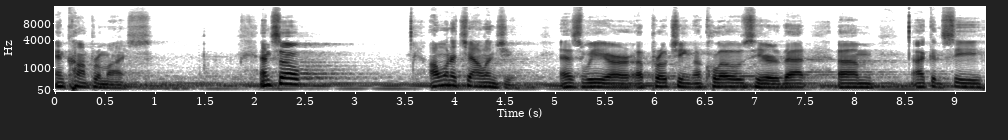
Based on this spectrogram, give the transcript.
and compromise. And so I want to challenge you as we are approaching a close here that um, I can see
